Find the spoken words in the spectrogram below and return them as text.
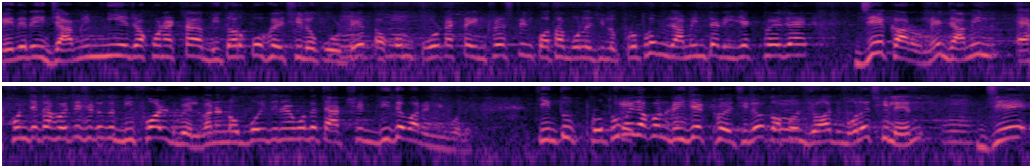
এদের এই জামিন নিয়ে যখন একটা বিতর্ক হয়েছিল কোর্টে তখন কোর্ট একটা ইন্টারেস্টিং কথা বলেছিল। প্রথম জামিনটা রিজেক্ট হয়ে যায় যে কারণে জামিন এখন যেটা হয়েছে সেটা তো ডিফল্ট বেল মানে নব্বই দিনের মধ্যে চার্জশিট দিতে পারেনি বলে। কিন্তু প্রথমে যখন রিজেক্ট হয়েছিল তখন জজ বলেছিলেন যে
